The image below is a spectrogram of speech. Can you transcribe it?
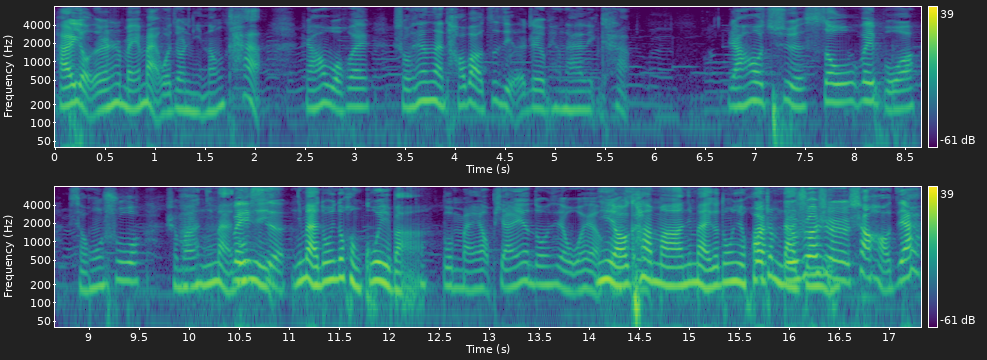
还是有的人是没买过，就是你能看。然后我会首先在淘宝自己的这个平台里看。然后去搜微博、小红书什么啊你买微东西信，你买东西都很贵吧？不没有便宜的东西，我也你也要看吗？你买一个东西花这么大比如说是上好佳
